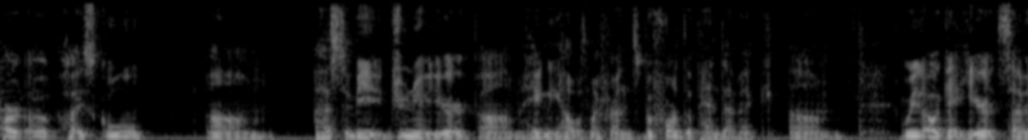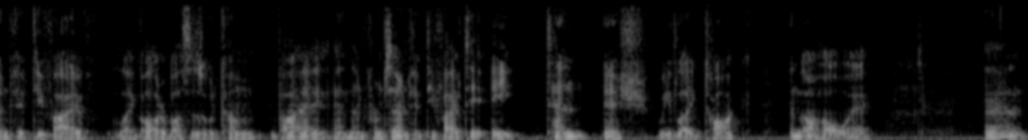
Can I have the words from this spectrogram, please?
part of high school um, has to be junior year, um, hanging out with my friends before the pandemic. Um, we'd all get here at seven fifty five. Like all our buses would come by, and then from seven fifty five to eight ten ish, we'd like talk in the hallway. And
